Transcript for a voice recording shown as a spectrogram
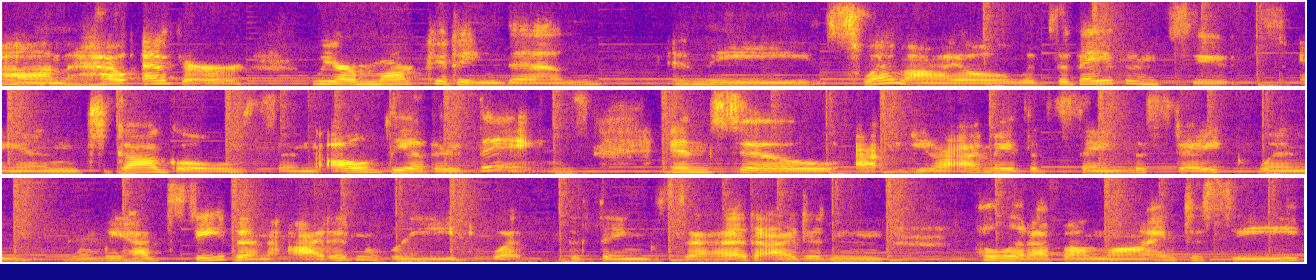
Um, mm-hmm. However, we are marketing them in the swim aisle with the bathing suits and goggles and all of the other things. And so, uh, you know, I made the same mistake when when we had Steven. I didn't read what the thing said. I didn't pull it up online to see.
